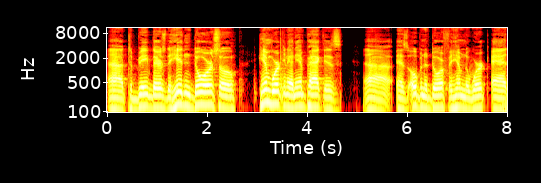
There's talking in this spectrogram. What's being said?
Uh, to be there's the hidden door, so him working at Impact is uh, has opened the door for him to work at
